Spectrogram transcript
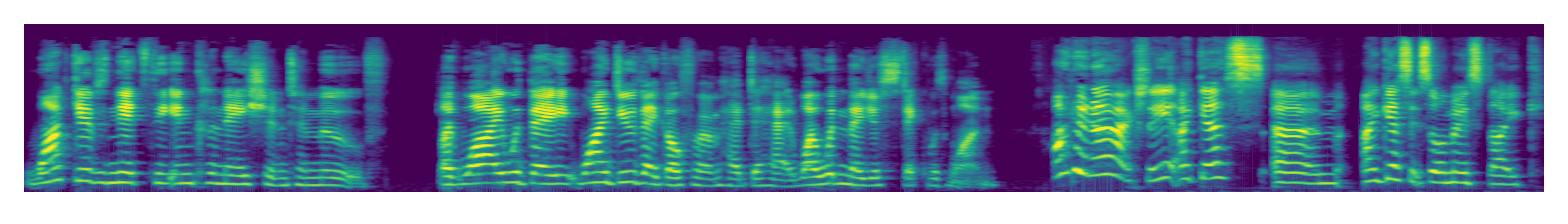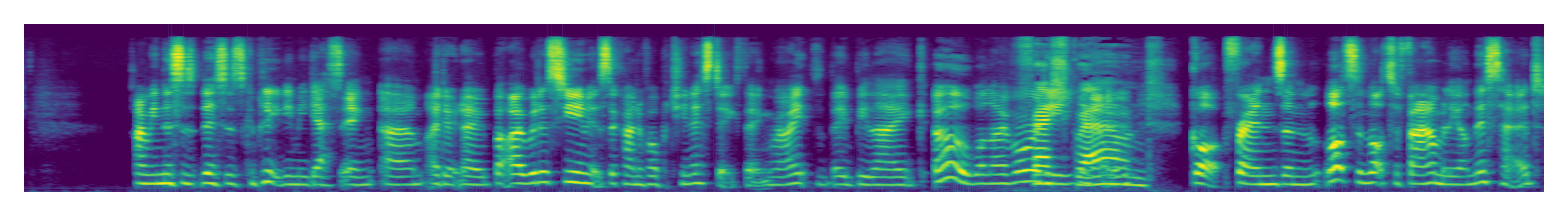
what gives nits the inclination to move? Like, why would they? Why do they go from head to head? Why wouldn't they just stick with one? I don't know actually. I guess um I guess it's almost like I mean this is this is completely me guessing. Um I don't know, but I would assume it's the kind of opportunistic thing, right? That they'd be like, "Oh, well I've already you know, got friends and lots and lots of family on this head.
